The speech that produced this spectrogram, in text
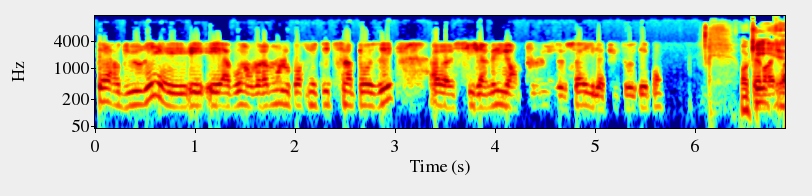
perdurer et, avoir vraiment l'opportunité de s'imposer euh, si jamais, en plus de ça, il a plutôt été bon. OK. Euh,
